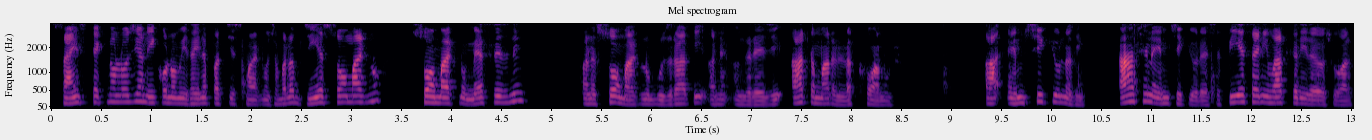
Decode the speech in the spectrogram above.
સાયન્સ ટેકનોલોજી અને ઇકોનોમી થઈને પચીસ માર્કનું છે. મતલબ જીએસ સો માર્કનું સો માર્કનું મેથ્સ રિઝનિંગ અને સો માર્કનું ગુજરાતી અને અંગ્રેજી. આ તમારે લખવાનું છે. આ એમસીક્યુ નથી. આ છે ને એમસીક્યુ રહેશે. પીએસઆઈની વાત કરી રહ્યો છું હાલ.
